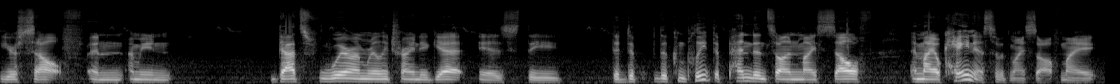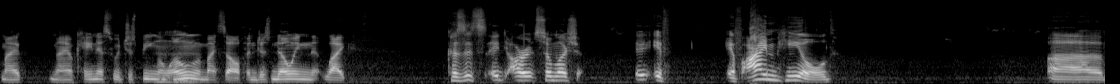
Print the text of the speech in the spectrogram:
yourself, and I mean, that's where I'm really trying to get is the the de- the complete dependence on myself and my okayness with myself, my my my okayness with just being mm-hmm. alone with myself, and just knowing that like, because it's it are so much. If if I'm healed. Uh,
